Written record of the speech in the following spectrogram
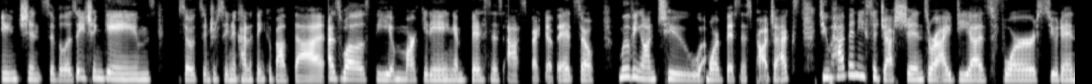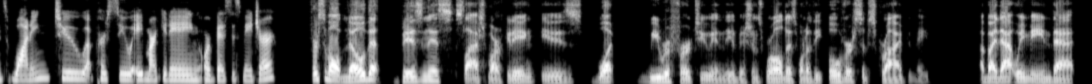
ancient civilization games. So it's interesting to kind of think about that as well as the marketing and business aspect of it. So moving on to more business projects, do you have any suggestions or ideas for students wanting to pursue a marketing or business major? First of all, know that business slash marketing is what we refer to in the admissions world as one of the oversubscribed majors. Uh, by that, we mean that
